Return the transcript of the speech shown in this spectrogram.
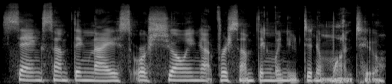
saying something nice or showing up for something when you didn't want to.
